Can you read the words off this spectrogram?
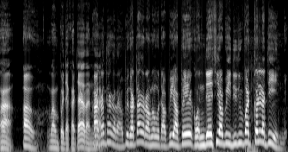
මම් පොට කටාරන්න කතා කර. අපි කතා කරන්නට අපි අපේ කොන්දේසි අපි ඉදිරිපත් කරලා තියන්නේ.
